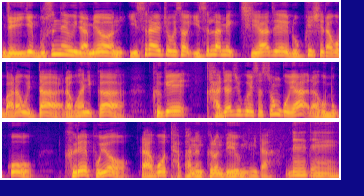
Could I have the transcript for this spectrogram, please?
이제 이게 무슨 내용이냐면 이스라엘 쪽에서 이슬라믹 지하드의 로켓이라고 말하고 있다라고 하니까 그게 가자지구에서 쏜 거야라고 묻고 그래 보여라고 답하는 그런 내용입니다. 네, 네.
